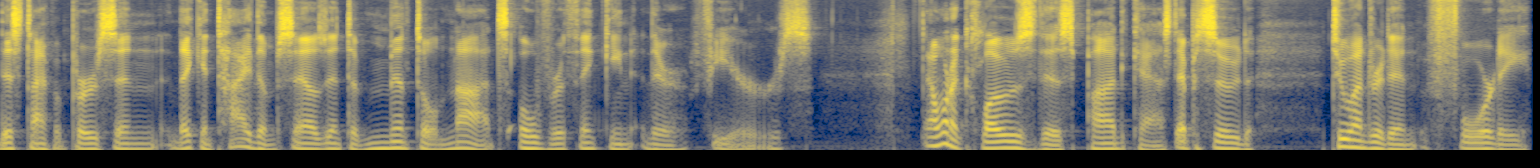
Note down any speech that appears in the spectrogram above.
this type of person, they can tie themselves into mental knots overthinking their fears. I want to close this podcast, episode 240,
